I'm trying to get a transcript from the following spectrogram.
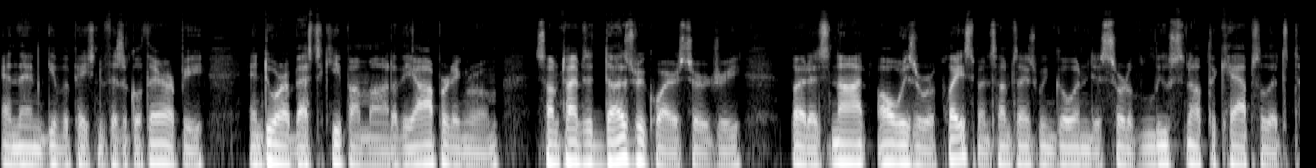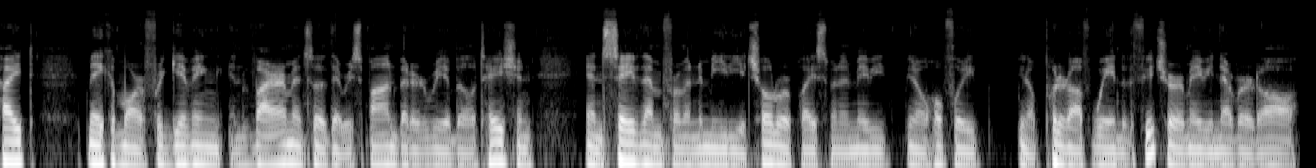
and then give a patient physical therapy and do our best to keep them out of the operating room. Sometimes it does require surgery, but it's not always a replacement. Sometimes we can go in and just sort of loosen up the capsule that's tight, make a more forgiving environment so that they respond better to rehabilitation, and save them from an immediate shoulder replacement and maybe, you know, hopefully you know put it off way into the future or maybe never at all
